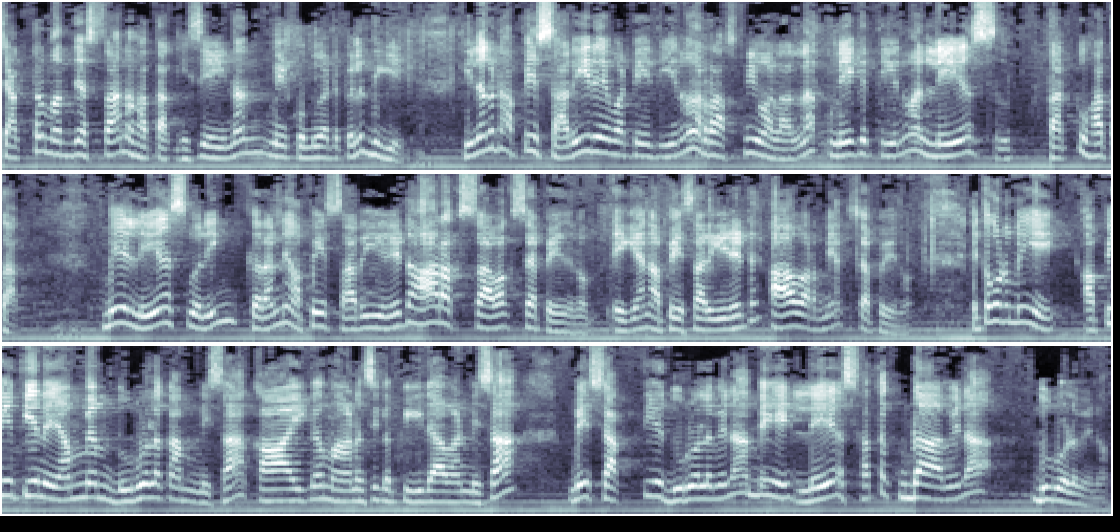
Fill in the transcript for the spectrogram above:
චක්‍ර මධ්‍යස්ථාන හතක්. හිසේ ඉඳන් මේ කොඳුයට පෙළ දිගේ. ඊළඟට අපේ ශරීරයේ වටේ තියෙනවා රශ්මි වලල්ලක්. මේකේ තියෙනවා ලේයර්ස් තට්ටු හතක්. මේ ලේයර්ස් වලින් කරන්නේ අපේ ශරීරයට ආරක්ෂාවක් සැපයනවා. ඒ කියන්නේ අපේ ශරීරයට ආවරණයක් සැපයනවා. එතකොට මේ අපේ තියෙන යම් යම් දුර්වලකම් නිසා කායික මානසික පීඩාවන් නිසා මේ ශක්තිය දුර්වල වෙලා මේ ලේයර්ස් හත කුඩා වෙලා දුර්වල වෙනවා.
